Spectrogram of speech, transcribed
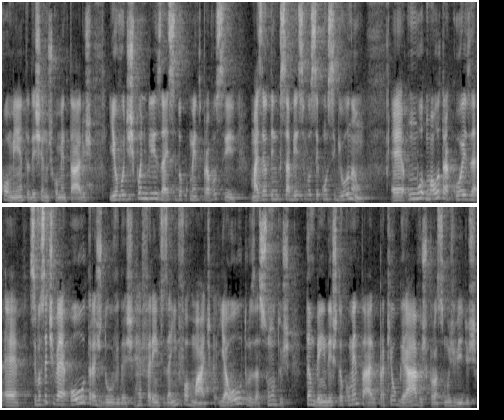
comenta, deixa nos comentários e eu vou disponibilizar esse documento para você. Mas eu tenho que saber se você conseguiu ou não. É, um, uma outra coisa é, se você tiver outras dúvidas referentes à informática e a outros assuntos, também deixe seu comentário para que eu grave os próximos vídeos.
